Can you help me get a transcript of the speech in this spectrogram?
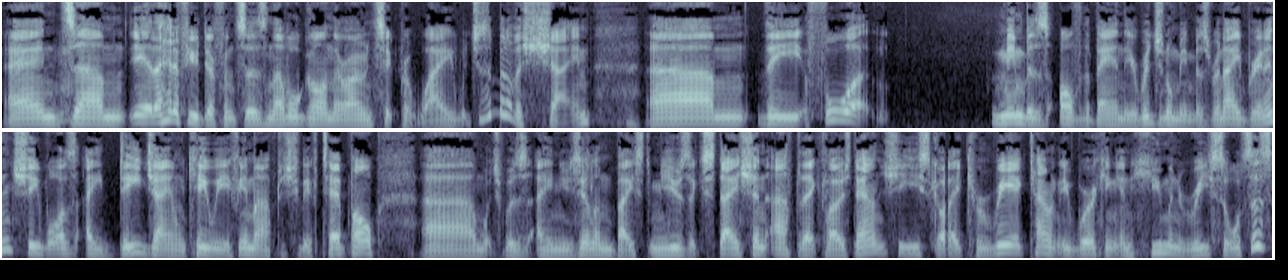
and um, yeah, they had a few differences, and they've all gone their own separate way, which is a bit of a shame. Um, the four members of the band, the original members, Renee Brennan, she was a DJ on Kiwi FM after she left Tadpole, um, which was a New Zealand based music station. After that closed down, she's got a career currently working in human resources.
